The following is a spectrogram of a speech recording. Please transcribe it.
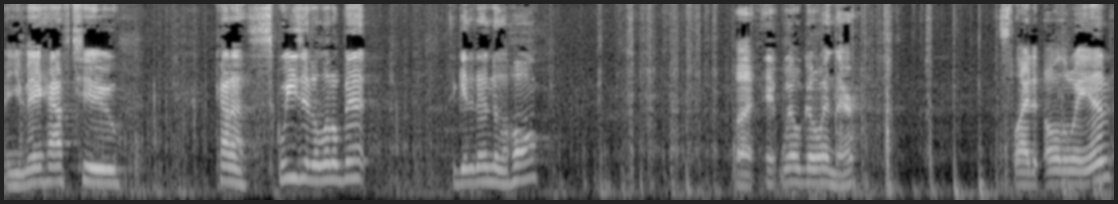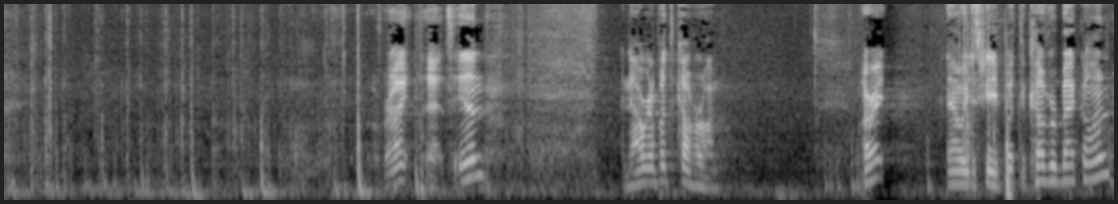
And you may have to kind of squeeze it a little bit to get it into the hole, but it will go in there. Slide it all the way in. Right, that's in. And now we're gonna put the cover on. All right, now we just need to put the cover back on.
